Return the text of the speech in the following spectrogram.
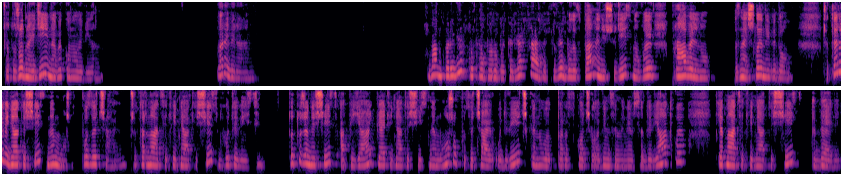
Тобто жодної дії не виконали вірно. Перевіряємо. Вам перевірку треба робити для себе, щоб ви були впевнені, що дійсно ви правильно Знайшли невідомо. 4 відняти 6 не можна. Позичаю. 14 відняти 6 буде 8. Тут уже не 6, а 5. 5 відняти 6 не можу. Позичаю у двічки. Нулик перескочила, він замінився дев'яткою. 15 відняти 6 9.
